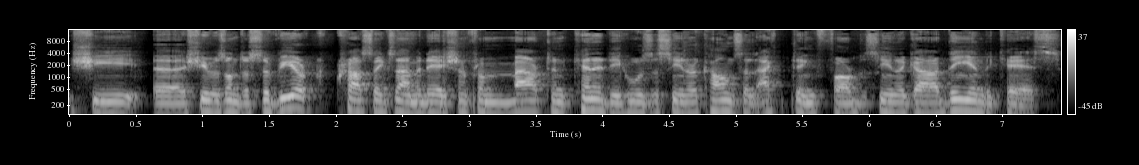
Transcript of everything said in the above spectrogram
she uh, she was under severe cross examination from Martin Kennedy, who was the senior counsel acting for the senior Gardaí in the case,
